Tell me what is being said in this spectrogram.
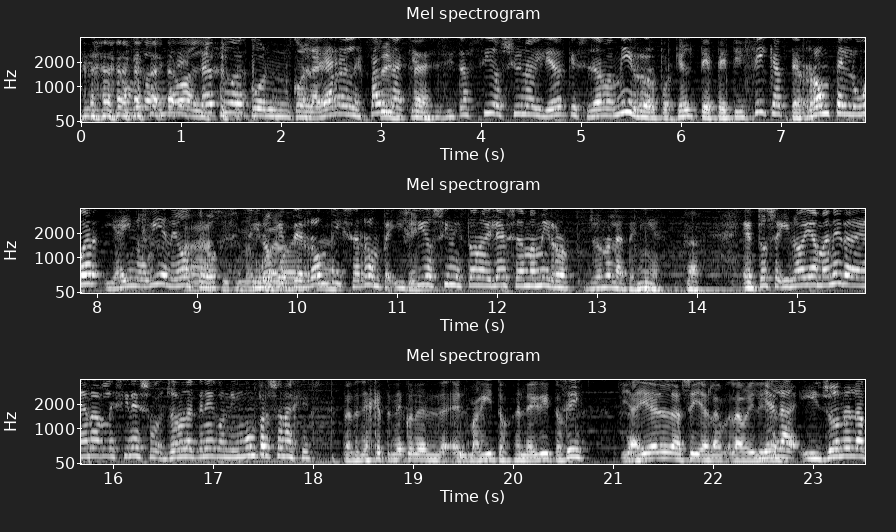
como una estatua con, con la garra en la espalda Sí, que sí. necesitas sí o sí una habilidad que se llama Mirror, porque él te petrifica, te rompe el lugar y ahí no viene otro, Ah, sí, sí me sino que te rompe y se rompe. Y Sí. sí o sí necesitas una habilidad que se llama Mirror. Yo no la tenía. Claro. Entonces, y no había manera de ganarle sin eso. Yo no la tenía con ningún personaje. La tenías que tener con el, el maguito, el negrito. Sí. Y ahí él hacía la, la Y, habilidad. él la- y yo no la,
